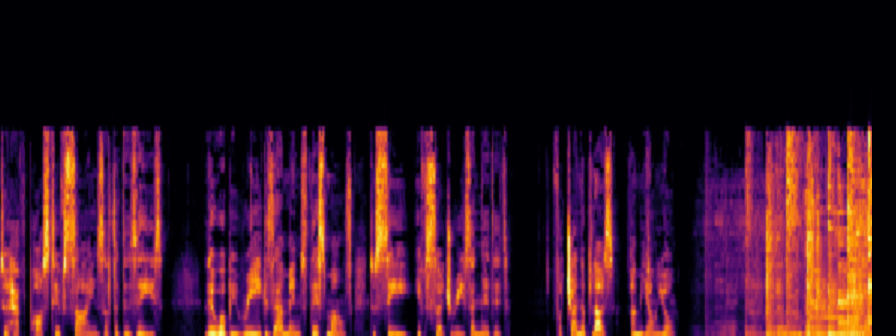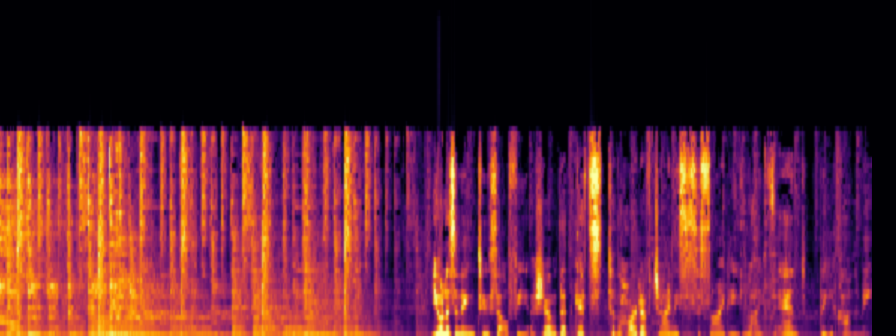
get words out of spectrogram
to have positive signs of the disease. They will be re examined this month to see if surgeries are needed. For China Plus, I'm Yang Yong. You're listening to Selfie, a show that gets to the heart of Chinese society, life, and the economy.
